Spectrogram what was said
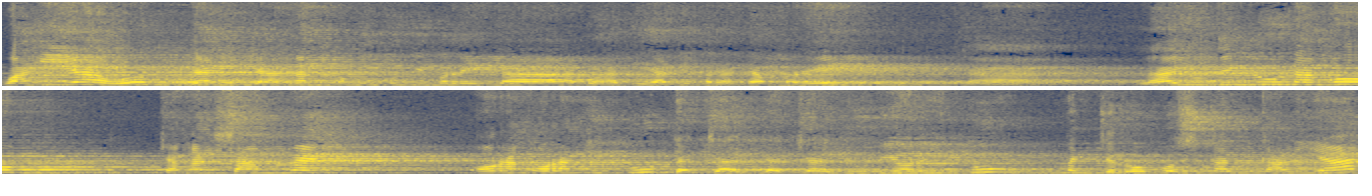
Wa iyyahum dan jangan mengikuti mereka atau hati-hati terhadap mereka. La yudillunakum. Jangan sampai orang-orang itu dajjal-dajjal junior itu menjerumuskan kalian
